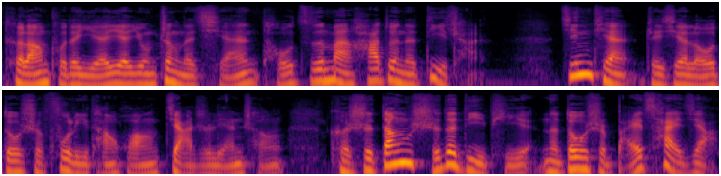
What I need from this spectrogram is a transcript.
特朗普的爷爷用挣的钱投资曼哈顿的地产，今天这些楼都是富丽堂皇、价值连城。可是当时的地皮那都是白菜价。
